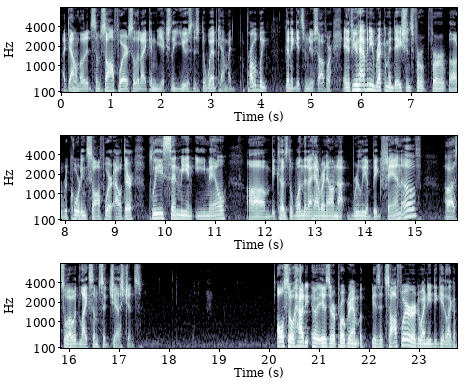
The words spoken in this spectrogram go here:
I downloaded some software so that I can actually use this the webcam. I, am probably going to get some new software. And if you have any recommendations for for uh, recording software out there, please send me an email um, because the one that I have right now I'm not really a big fan of. Uh, so I would like some suggestions. Also, how do uh, is there a program? Uh, is it software, or do I need to get like a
